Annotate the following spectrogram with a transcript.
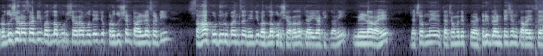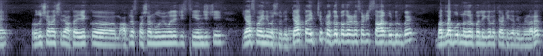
प्रदूषणासाठी बदलापूर शहरामध्ये जे प्रदूषण टाळण्यासाठी सहा कोटी रुपयांचा निधी बदलापूर शहराला त्या या ठिकाणी मिळणार आहे. ज्याच्यातने त्याच्यामध्ये ट्री प्लांटेशन करायचं आहे. प्रदूषणाशी आता एक आपल्या स्मशानभूमीमध्ये जी सीएनजीची गॅस वाहिनी बसवली त्या टाईपचे प्रकल्प करण्यासाठी सहा कोटी रुपये बदलापूर नगरपालिकेला त्या ठिकाणी मिळणार आहेत.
